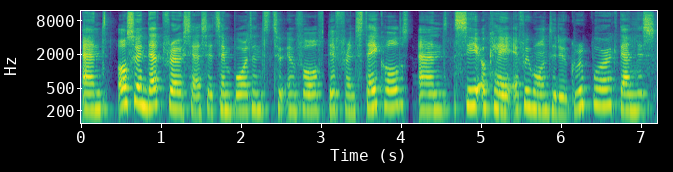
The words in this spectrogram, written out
And also in that process, it's important to involve different stakeholders and see, okay, if we want to do group work, then this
